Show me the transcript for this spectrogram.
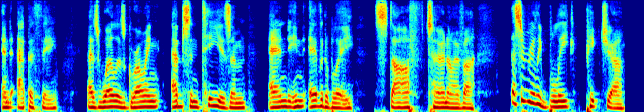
and apathy as well as growing absenteeism and inevitably staff turnover. That's a really bleak picture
